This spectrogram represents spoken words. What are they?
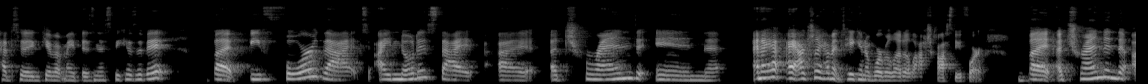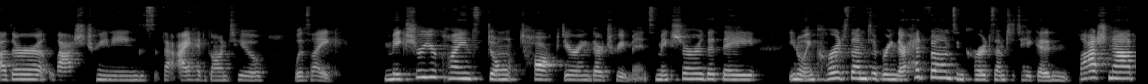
had to give up my business because of it. But before that i noticed that uh, a trend in and I, I, actually haven't taken a Borboleta lash class before, but a trend in the other lash trainings that I had gone to was like, make sure your clients don't talk during their treatments. Make sure that they, you know, encourage them to bring their headphones, encourage them to take a lash nap.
